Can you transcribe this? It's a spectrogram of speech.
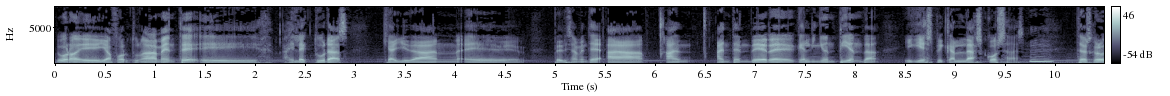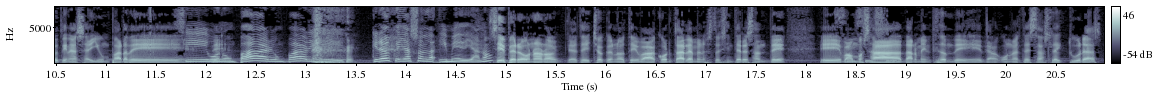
Y bueno, eh, y afortunadamente eh, hay lecturas que ayudan eh, precisamente a, a- a entender, que el niño entienda y explicarle las cosas. Entonces creo que tienes ahí un par de... Sí, de- bueno, un par, un par y creo que ya son la y media, ¿no? Sí, pero no, no, ya te he dicho que no te iba a cortar, al menos esto es interesante. Eh, Sí, vamos sí, a sí. dar mención de, de algunas de esas lecturas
